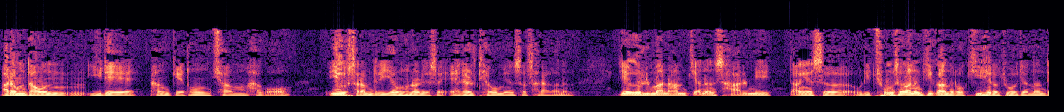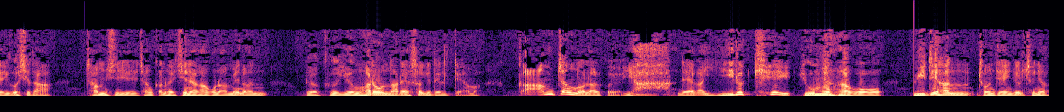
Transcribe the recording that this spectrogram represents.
아름다운 일에 함께 동참하고 이웃 사람들이 영혼을 위해서 애를 태우면서 살아가는 이제 얼마 남지 않은 삶이 땅에서 우리 충성하는 기간으로 기회로 주어졌는데 이것이 다 잠시 잠깐 후에 지나가고 나면은 우리가 그 영화로운 나라에 서게 될 때 아마 깜짝 놀랄 거예요. 야, 내가 이렇게 유명하고 위대한 존재인 줄 전혀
